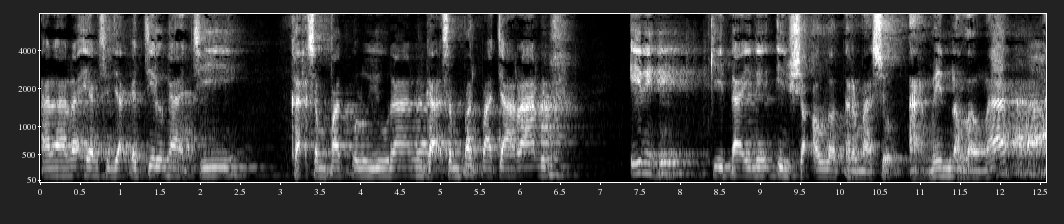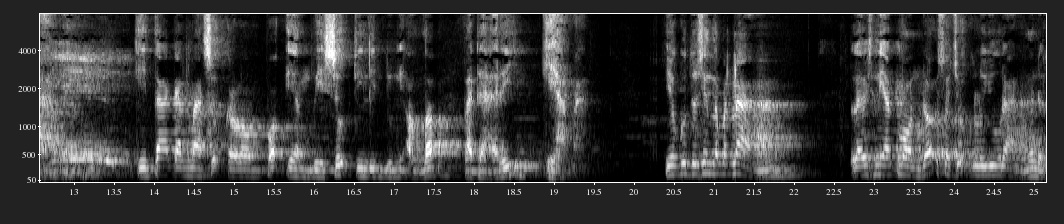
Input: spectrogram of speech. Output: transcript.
anak-anak yang sejak kecil ngaji, gak sempat keluyuran, gak sempat pacaran. Ini kita ini insya Allah termasuk. Amin Allahumma amin. Kita akan masuk kelompok yang besok dilindungi Allah pada hari kiamat. Ya kudusin temenan. Lewis niat mondok sojok keluyuran, bener.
